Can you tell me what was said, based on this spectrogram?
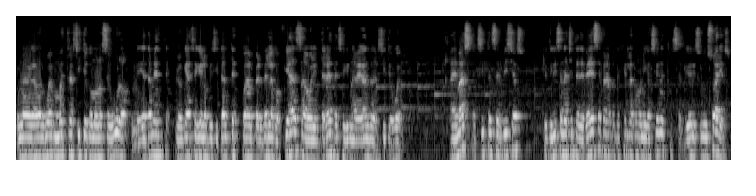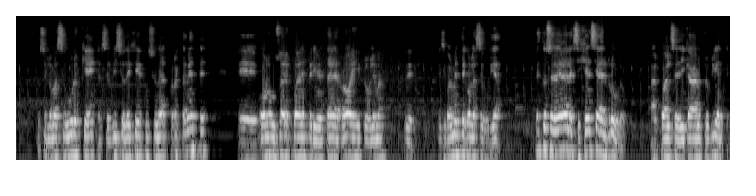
un navegador web muestra el sitio como no seguro inmediatamente, lo que hace que los visitantes puedan perder la confianza o el interés de seguir navegando en el sitio web. Además, existen servicios que utilizan HTTPS para proteger la comunicación entre el servidor y sus usuarios. Entonces, lo más seguro es que el servicio deje de funcionar correctamente eh, o los usuarios puedan experimentar errores y problemas, eh, principalmente con la seguridad. Esto se debe a la exigencia del rubro al cual se dedicaba nuestro cliente.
